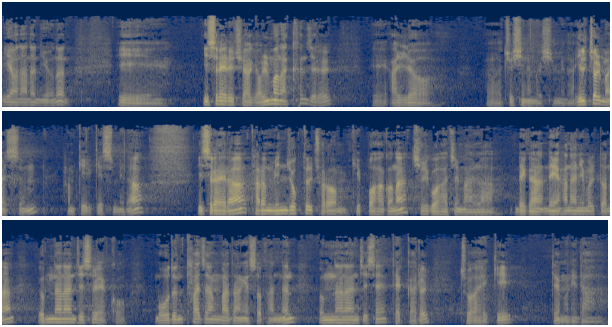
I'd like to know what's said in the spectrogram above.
예언하는 이유는 이 이스라엘의 죄악이 얼마나 큰지를 예, 알려 주시는 것입니다. 1절 말씀 함께 읽겠습니다. 이스라엘아 다른 민족들처럼 기뻐하거나 즐거워하지 말라. 내가 내 하나님을 떠나 음란한 짓을 했고 모든 타작 마당에서 받는 음란한 짓의 대가를 좋아했기 때문이다.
